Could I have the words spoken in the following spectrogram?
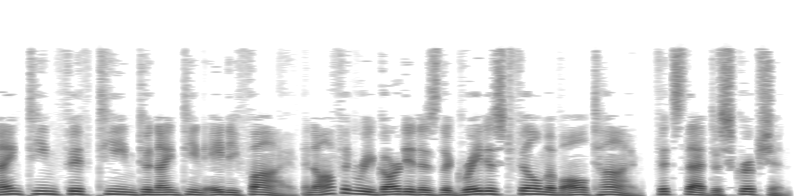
(1915–1985) and often regarded as the greatest film of all time, fits that description.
